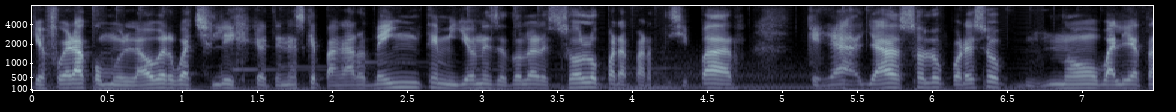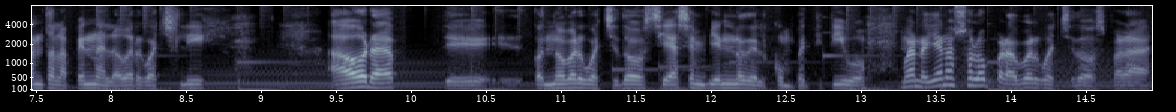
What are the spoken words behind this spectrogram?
que fuera como la Overwatch League, que tenías que pagar 20 millones de dólares solo para participar, que ya, ya solo por eso no valía tanto la pena la Overwatch League. Ahora con Overwatch 2, si hacen bien lo del competitivo, bueno, ya no solo para Overwatch 2, para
